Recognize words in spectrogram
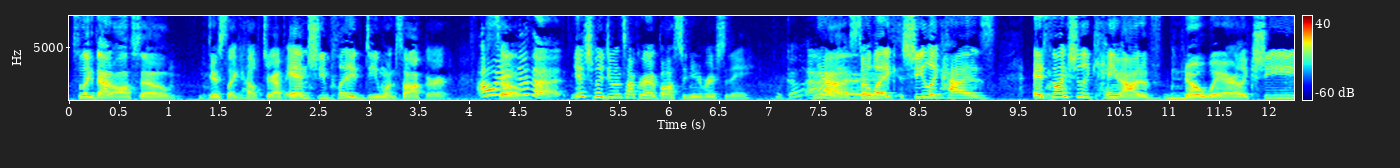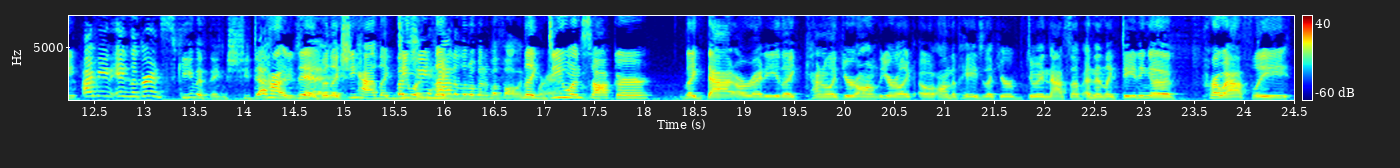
So like that also just like helped her up, and she played D one soccer. Oh, So- I didn't know that. Yeah, she played D one soccer at Boston University. Go Alex. Yeah, so like she like has. It's not like she like came out of nowhere. Like she I mean, in the grand scheme of things, she definitely of did, but like she had like But D1, she like, had a little bit of a following. like. D one soccer, like that already. Like kind of like you're on you're like on the page, like you're doing that stuff, and then like dating a pro athlete,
